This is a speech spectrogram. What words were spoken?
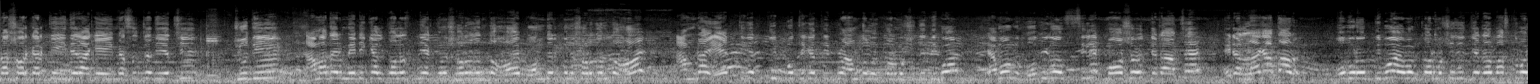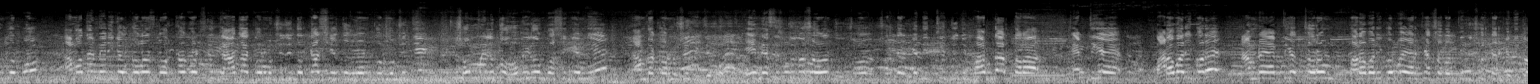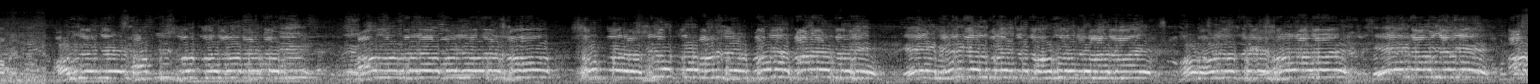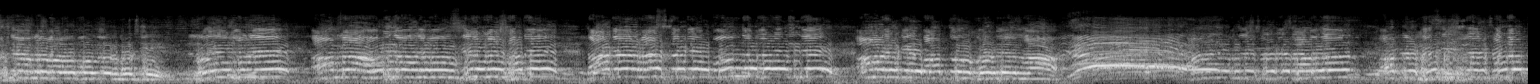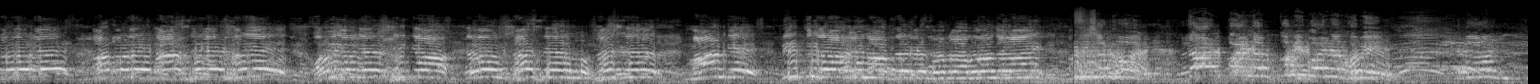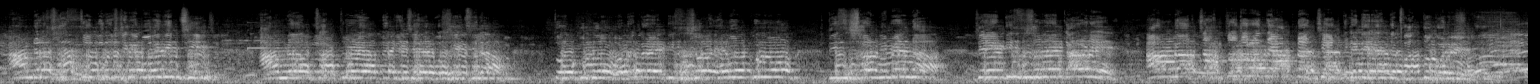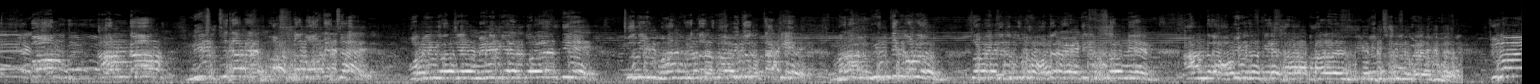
আমরা সরকারকে ঈদের আগে এই মেসেজটা দিয়েছি, যদি আমাদের মেডিকেল কলেজ নিয়ে কোনো ষড়যন্ত্র হয়, বন্ধের কোনো ষড়যন্ত্র হয়, আমরা এর থেকে তীব্র থেকে তীব্র আন্দোলন কর্মসূচি দিব এবং হবিগঞ্জ সিলেট মহাসড়ক যেটা আছে, এটা লাগাতার অবরোধ দিব এবং কর্মসূচি যেটা বাস্তবায়ন করব, আমাদের মেডিকেল কলেজ রক্ষা করছে, যা যা কর্মসূচি দরকার সে ধরনের কর্মসূচি সম্মিলিত হবিগঞ্জবাসীকে নিয়ে আমরা কর্মসূচি দেব। এই সর- সরকারকে দিচ্ছি, যদি ফার্দার তারা এর থেকে বাড়াবাড়ি করে, আমরা এর থেকে বাড়াবাড়ি করব এর খেসারত কিন্তু সরকারকে দিতে হবে। অভিযোগে ছাব্বিশ লক্ষ জনকর্মী বাংলার বাজার পরিবর্তন সহ সত্তর আশি লক্ষ মানুষের প্রাণে প্রাণের দাবি এই মেডিকেল কলেজ যাতে অভিযোগে না যায় অভিযোগ থেকে সরে না যায় এই দাবি জানিয়ে আজকে আমরা মানববন্ধন করছি প্রয়োজনে আমরা অভিযোগ এবং সিলেটের সাথে ঢাকার রাস্তাকে বন্ধ করে দিতে আমাদেরকে বাধ্য করবেন না মাননীয় প্রদেশ সরকারের আবেদন, আপনার ফ্যাসিস্টের সদস্যদেরকে আপনাদের কাছ থেকে সরিয়ে অভিযোগের শিক্ষা এবং স্বাস্থ্যের স্বাস্থ্যের মানকে বৃদ্ধি করার জন্য আপনাদের কাছে আমরা আবেদন জানাই ডিসিশন হয় তার পরিণাম খুবই ভয়ানক হবে এবং আমরা ছাত্র প্রতিষ্ঠাকে বলে দিচ্ছি আমরা ছাত্ররা আপনাকে ছেড়ে বসিয়েছিলাম। তো কোনো করে ডিসিশন এমন কোনো ডিসিশন নেবেন না। যে ডিসিশনের কারণে আমরা ছাত্র দলতে আপনার চেয়ার থেকে টেনে বাধ্য করি। এবং আমরা নিশ্চিতভাবে স্পষ্ট বলতে চাই, হবিগঞ্জের মেডিকেল কলেজ দিয়ে যদি মানবিত অভিযোগ থাকে মান বৃদ্ধি করুন। তবে যদি কোনো হঠাৎ ডিসিশন নেন, আমরা হবিগঞ্জকে সারা বাংলাদেশকে বিচ্ছিন্ন করে দিব। জুলাই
